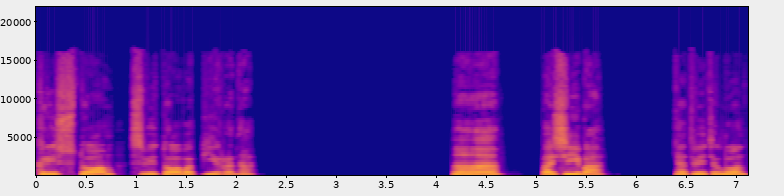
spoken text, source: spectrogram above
крестом святого Пирона. «Ага, спасибо», — ответил он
